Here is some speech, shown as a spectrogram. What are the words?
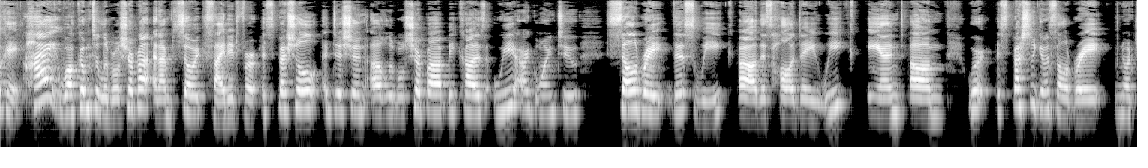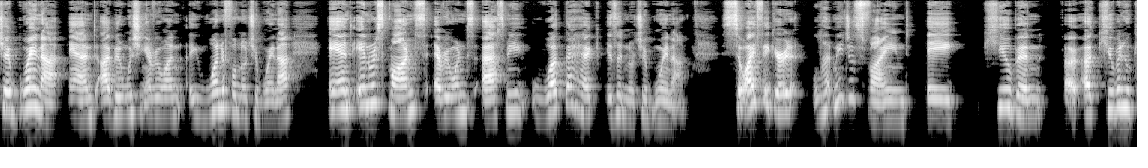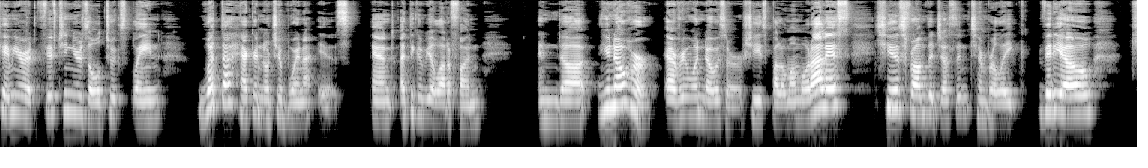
Okay, hi, welcome to Liberal Sherpa, and I'm so excited for a special edition of Liberal Sherpa because we are going to celebrate this week, uh, this holiday week, and um, we're especially going to celebrate Noche Buena. And I've been wishing everyone a wonderful Noche Buena. And in response, everyone's asked me, what the heck is a Noche Buena? So I figured, let me just find a Cuban a, a Cuban who came here at 15 years old to explain what the heck a Noche Buena is. And I think it'll be a lot of fun. And uh, you know her. Everyone knows her. She's Paloma Morales. She is from the Justin Timberlake video,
